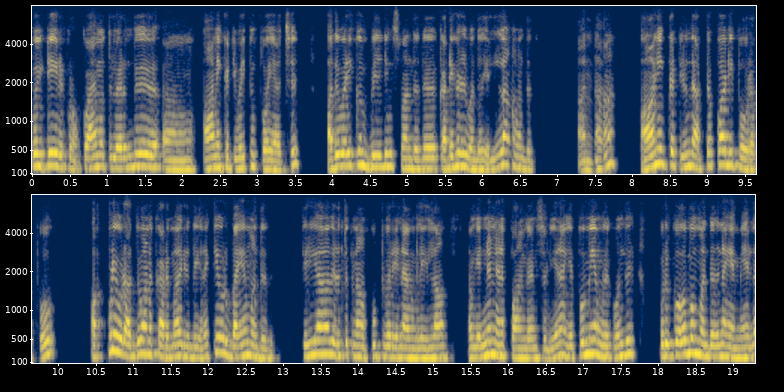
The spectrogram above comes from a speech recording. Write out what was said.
போயிட்டே இருக்கிறோம். கோயம்புத்தூர்ல இருந்து ஆஹ் ஆணைக்கட்டி வரைக்கும் போயாச்சு. அது வரைக்கும் பில்டிங்ஸ் வந்தது கடைகள் வந்தது எல்லாம் வந்தது. ஆனா ஆணிக்கட்டிருந்து அட்டப்பாடி போறப்போ அப்படி ஒரு அத்வான மாதிரி இருந்தது எனக்கே ஒரு பயம் வந்தது. தெரியாத இடத்துக்கு நான் கூப்பிட்டு வரேன் அவங்களை எல்லாம் அவங்க என்ன நினைப்பாங்கன்னு சொல்லி. ஏன்னா எப்பவுமே அவங்களுக்கு வந்து ஒரு கோபம் வந்ததுன்னா என் மேல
